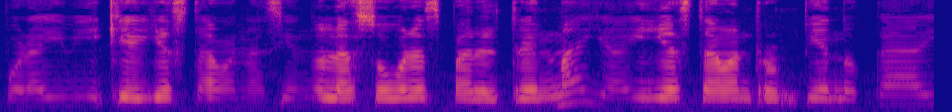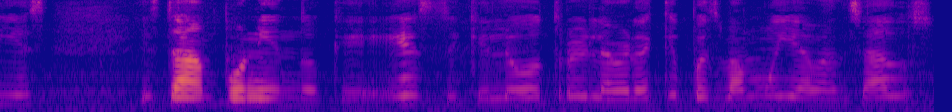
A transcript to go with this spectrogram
por ahí vi que ya estaban haciendo las obras para el tren Maya y ya estaban rompiendo calles, estaban poniendo que esto y que lo otro y la verdad que pues van muy avanzados.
